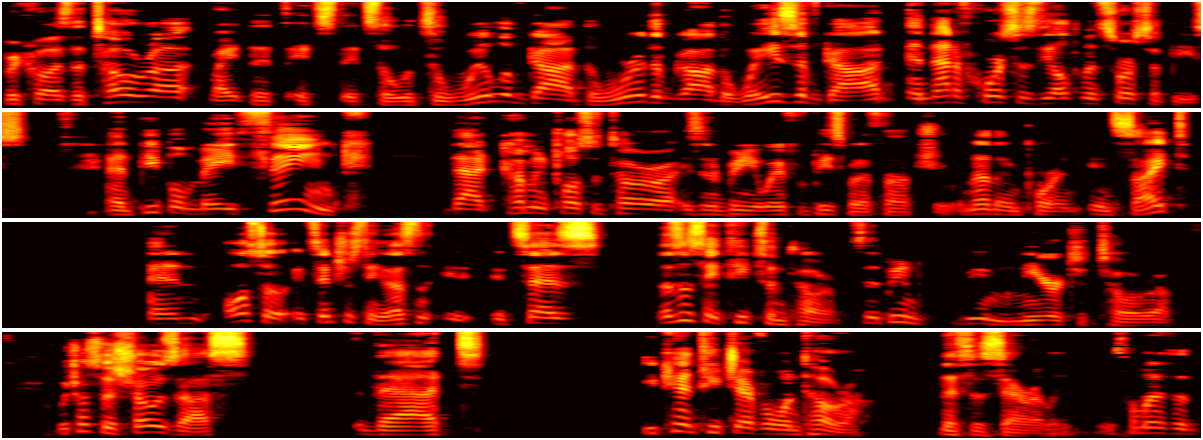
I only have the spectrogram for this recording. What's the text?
because the Torah, right? It's it's the it's the will of God, the word of God, the ways of God, and that of course is the ultimate source of peace. And people may think that coming close to Torah is going to bring you away from peace, but it's not true. Another important insight. And also, it's interesting. It doesn't. It, it says doesn't say teach them Torah. It says bring, bring them near to Torah, which also shows us that you can't teach everyone Torah necessarily. Someone has to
